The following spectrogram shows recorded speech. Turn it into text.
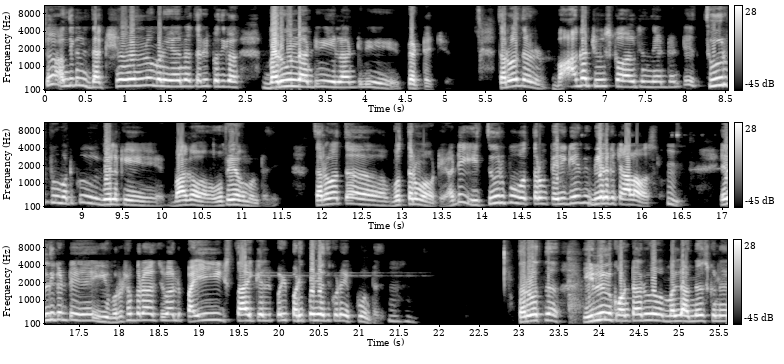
సో అందుకని దక్షిణంలో మనం ఏదైనా సరే కొద్దిగా బరువులు లాంటివి ఇలాంటివి పెట్టచ్చు. తర్వాత బాగా చూసుకోవాల్సింది ఏంటంటే తూర్పు మటుకు వీళ్ళకి బాగా ఉపయోగం ఉంటుంది. తర్వాత ఉత్తరం ఒకటి. అంటే ఈ తూర్పు ఉత్తరం పెరిగేది వీళ్ళకి చాలా అవసరం. ఎందుకంటే ఈ వృషభ రాశి వాళ్ళు పై స్థాయికి వెళ్ళిపోయి పడిపోయేది కూడా ఎక్కువ ఉంటుంది. తర్వాత ఇల్లులు కొంటారు మళ్ళీ అమ్మేసుకునే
